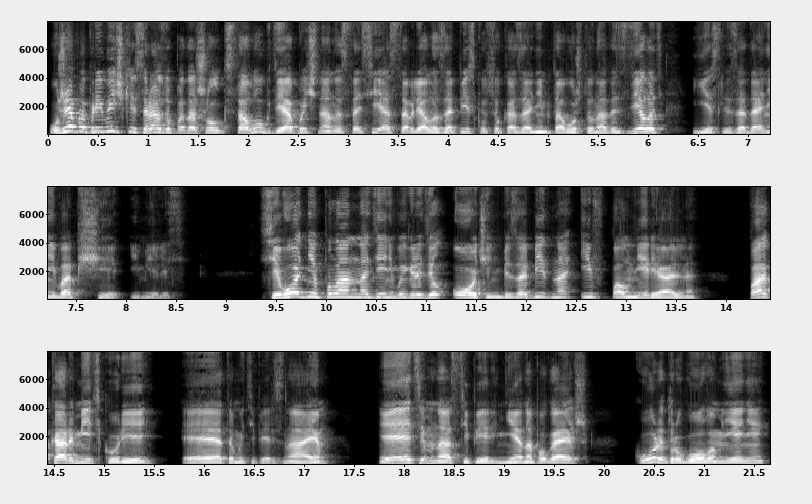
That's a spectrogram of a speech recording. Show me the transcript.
Уже по привычке сразу подошел к столу, где обычно Анастасия оставляла записку с указанием того, что надо сделать, если задания вообще имелись. Сегодня план на день выглядел очень безобидно и вполне реально. Покормить курей, это мы теперь знаем, этим нас теперь не напугаешь. Куры другого мнения,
